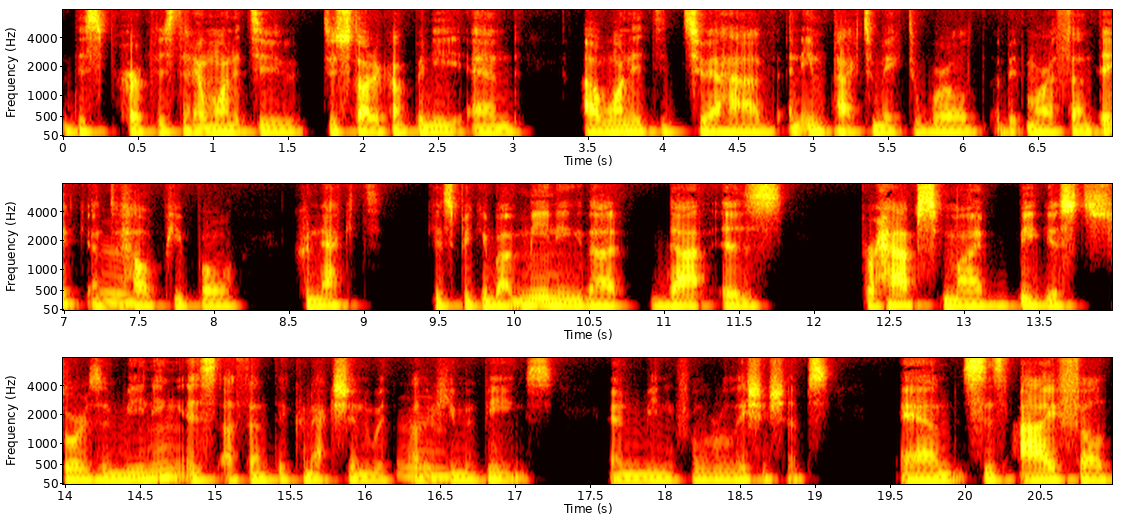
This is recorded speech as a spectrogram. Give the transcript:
this purpose that I wanted to to start a company, and I wanted to, to have an impact to make the world a bit more authentic and to Mm. help people connect. Because speaking about meaning, that that is perhaps my biggest source of meaning is authentic connection with other Mm. human beings and meaningful relationships. And since I felt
